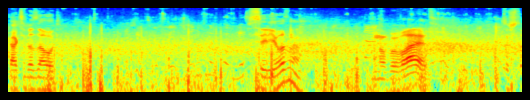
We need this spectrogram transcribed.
Как тебя зовут? Серьезно? Ну, бывает. Ты что?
